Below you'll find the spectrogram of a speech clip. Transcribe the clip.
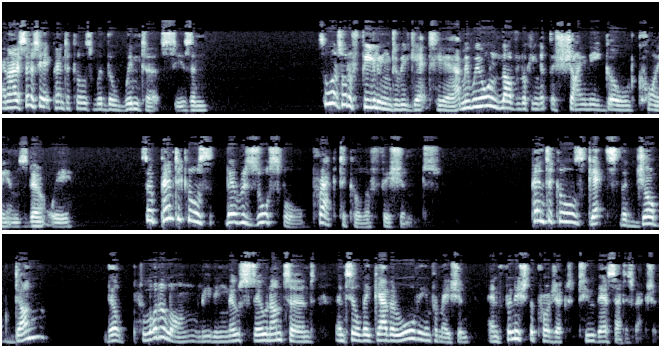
And I associate pentacles with the winter season so what sort of feeling do we get here? I mean, we all love looking at the shiny gold coins, don't we? So Pentacles, they're resourceful, practical, efficient. Pentacles gets the job done. They'll plod along, leaving no stone unturned until they gather all the information and finish the project to their satisfaction.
